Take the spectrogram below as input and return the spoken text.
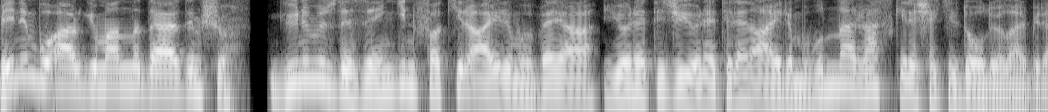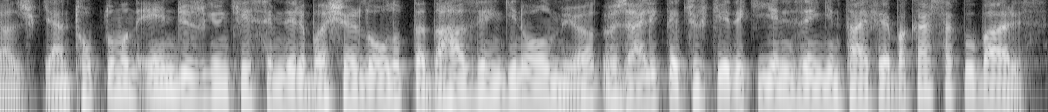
Benim bu argümanlı derdim şu. Günümüzde zengin fakir ayrımı veya yönetici yönetilen ayrımı bunlar rastgele şekilde oluyorlar birazcık. Yani toplumun en düzgün kesimleri başarılı olup da daha zengin olmuyor. Özellikle Türkiye'deki yeni zengin tayfaya bakarsak bu bariz.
